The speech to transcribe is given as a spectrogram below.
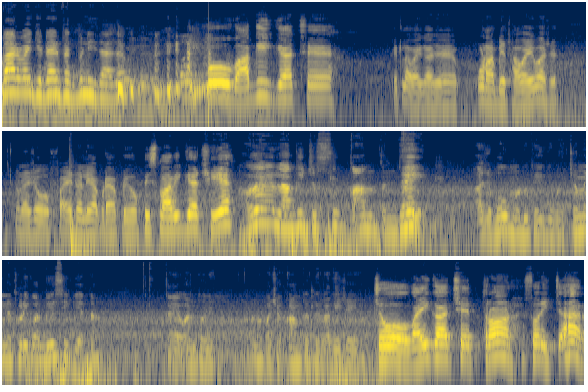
બાર વાગે દાળ ભાત બની જાય તો વાગી ગયા છે. કેટલા વાગ્યા છે? પોણા બે થવા આવ્યા છે. અને જો ફાઇનલી આપણે આપણી ઓફિસમાં આવી ગયા છીએ. હવે લાગી જશું કામ ધંધે. આજે બહુ મોડું થઈ ગયું ભાઈ. જમીને થોડીક વાર બેસી ગયા હતા. કાંઈ વાંધો નહીં. અને પાછા કામ ધંધે લાગી જઈએ. જો વાગ્યા છે ત્રણ સોરી ચાર.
